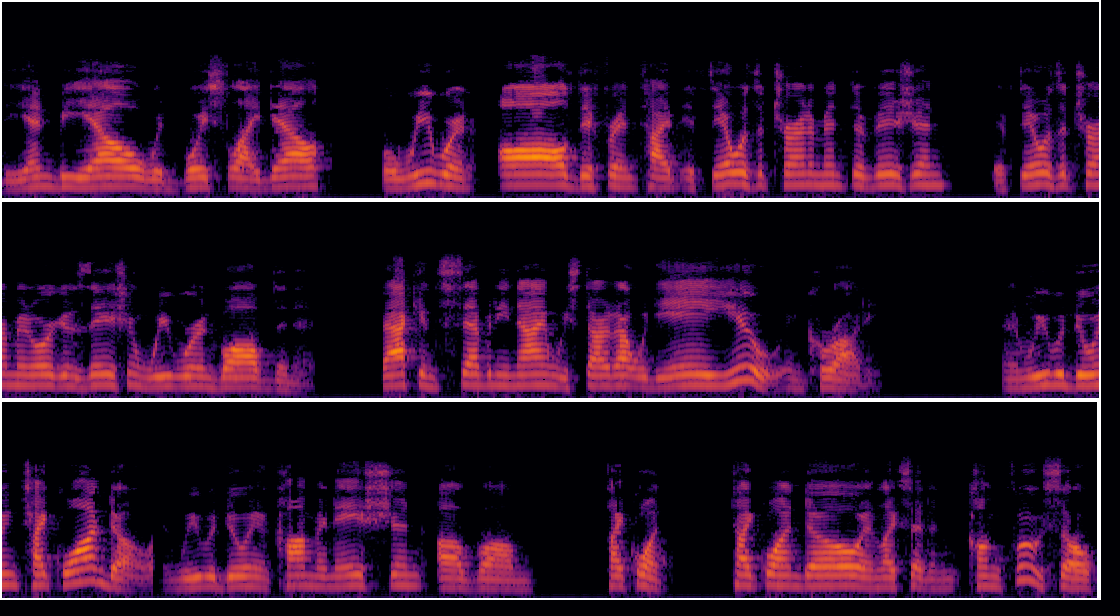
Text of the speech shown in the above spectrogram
the NBL with Boyce Lydell. But we were in all different types. If there was a tournament division, if there was a tournament organization, we were involved in it. Back in 79, we started out with the AAU in karate. And we were doing taekwondo. And we were doing a combination of um, taekwondo, taekwondo and, like I said, and kung fu. So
